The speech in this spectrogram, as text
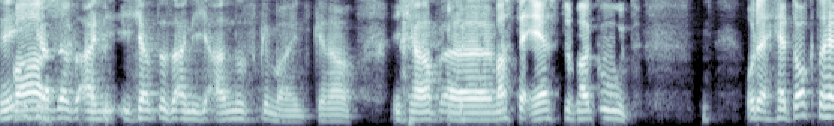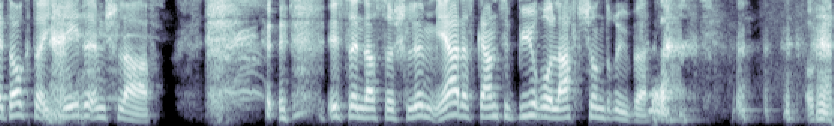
Nee, ich habe das, eigentlich, hab das eigentlich anders gemeint, genau. Ich habe. Ähm, was, der erste war gut? Oder Herr Doktor, Herr Doktor, ich rede im Schlaf. ist denn das so schlimm? Ja, das ganze Büro lacht schon drüber. Okay.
